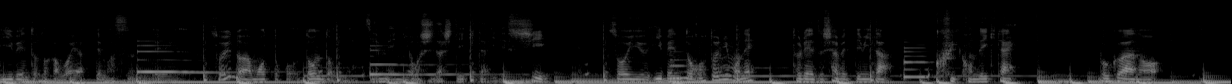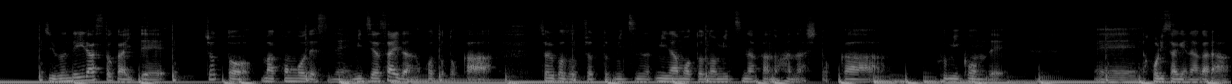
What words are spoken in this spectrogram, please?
イベントとかもやってますんでそういうのはもっとこうどんどんね前面に押し出していきたいですしそういうイベントごとにもねとりあえず喋ってみた食い込んでいきたい。僕はあの自分でイラスト描いてちょっと、まあ、今後ですね三ツ矢サイダーのこととかそれこそちょっと源の三中の話とか踏み込んで、えー、掘り下げながら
